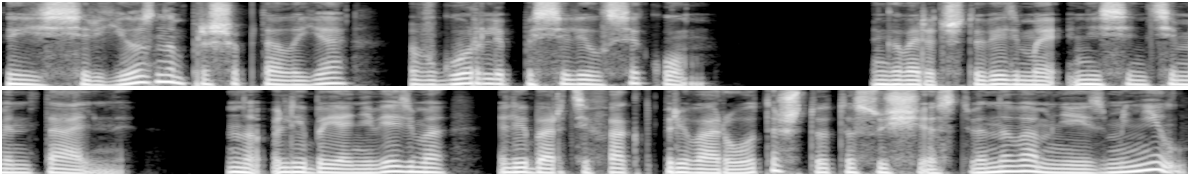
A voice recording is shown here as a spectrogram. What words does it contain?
«Ты серьезно?» — прошептала я, в горле поселился ком. Говорят, что ведьмы не сентиментальны. Но либо я не ведьма, либо артефакт приворота что-то существенно во мне изменил.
